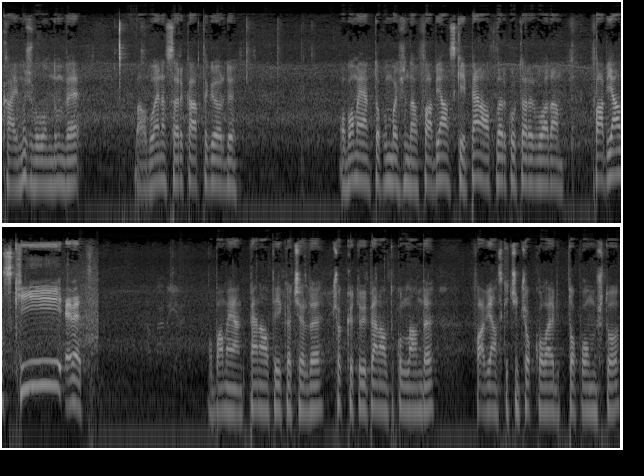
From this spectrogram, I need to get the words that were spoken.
kaymış bulundum ve Balbuena sarı kartı gördü. Aubameyang topun başında. Fabianski penaltıları kurtarır bu adam. Fabianski evet. Aubameyang penaltıyı kaçırdı. Çok kötü bir penaltı kullandı. Fabianski için çok kolay bir top olmuştu.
